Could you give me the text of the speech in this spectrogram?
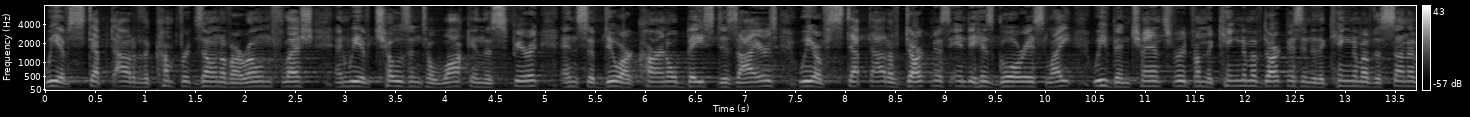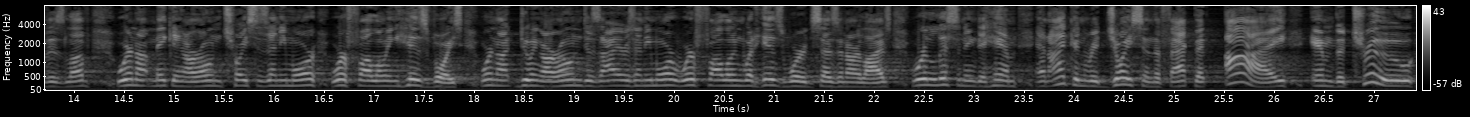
we have stepped out of the comfort zone of our own flesh and we have chosen to walk in the Spirit and subdue our carnal based desires. We have stepped out of darkness into his glorious light. We've been transferred from the kingdom of darkness into the kingdom of the Son of his love. We're not making our own choices anymore. We're following his voice. We're not doing our own desires anymore. We're following what his word says in our lives. We're listening to him. And I can rejoice in the fact that I am the true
